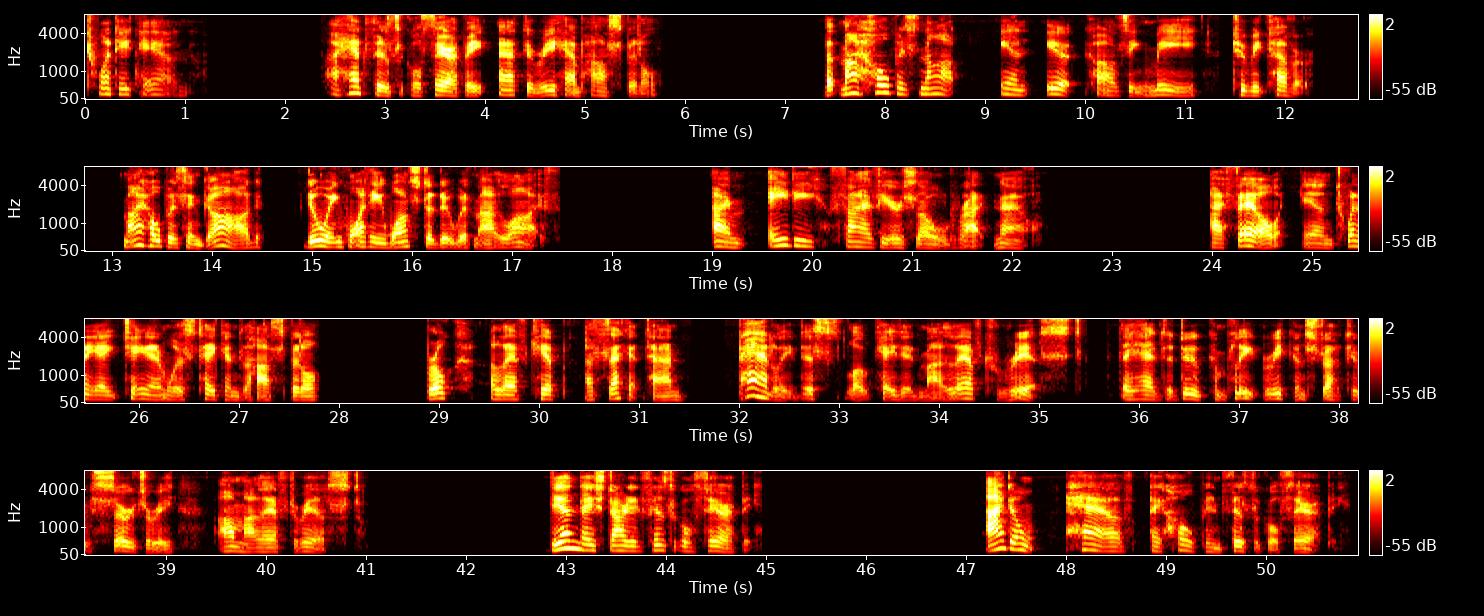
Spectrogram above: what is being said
2010. I had physical therapy at the rehab hospital, but my hope is not in it causing me to recover. My hope is in God doing what He wants to do with my life. I'm 85 years old right now. I fell in 2018 and was taken to the hospital, broke a left hip a second time, badly dislocated my left wrist. They had to do complete reconstructive surgery on my left wrist. Then they started physical therapy. I don't have a hope in physical therapy.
